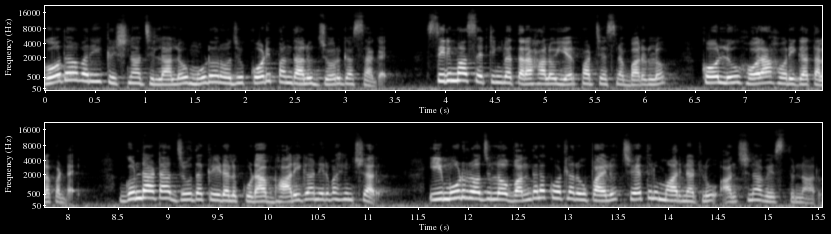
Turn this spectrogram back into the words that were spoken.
గోదావరి కృష్ణా జిల్లాలో మూడో రోజు కోడి పందాలు జోరుగా సాగాయి. సినిమా సెట్టింగ్ల తరహాలో ఏర్పాటు చేసిన బరుల్లో కోళ్ళు హోరాహోరీగా తలపడ్డాయి. గుండాట జూద క్రీడలు కూడా భారీగా నిర్వహించారు. ఈ మూడు రోజుల్లో వందల కోట్ల రూపాయలు చేతులు మారినట్లు అంచనా వేస్తున్నారు.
